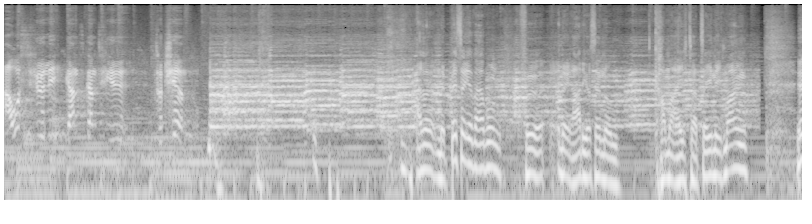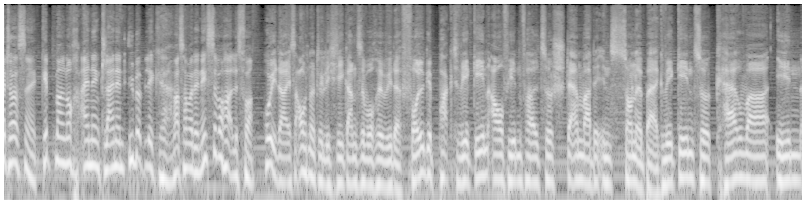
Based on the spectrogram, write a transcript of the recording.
ausführlich ganz, ganz viel zu Tschirn. Also eine bessere Werbung für eine Radiosendung kann man eigentlich tatsächlich nicht machen. Ja, Thorsten, gib mal noch einen kleinen Überblick. Was haben wir denn nächste Woche alles vor? Hui, da ist auch natürlich die ganze Woche wieder vollgepackt. Wir gehen auf jeden Fall zur Sternwarte in Sonneberg. Wir gehen zur Kerwa in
